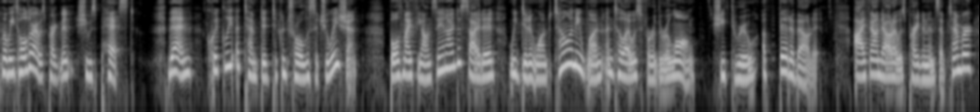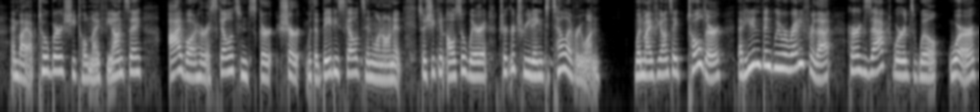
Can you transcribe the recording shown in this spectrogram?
when we told her I was pregnant, she was pissed. Then quickly attempted to control the situation. Both my fiance and I decided we didn't want to tell anyone until I was further along. She threw a fit about it. I found out I was pregnant in September, and by October, she told my fiance I bought her a skeleton skirt shirt with a baby skeleton one on it so she can also wear it trick or treating to tell everyone. When my fiance told her that he didn't think we were ready for that, her exact words will were,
